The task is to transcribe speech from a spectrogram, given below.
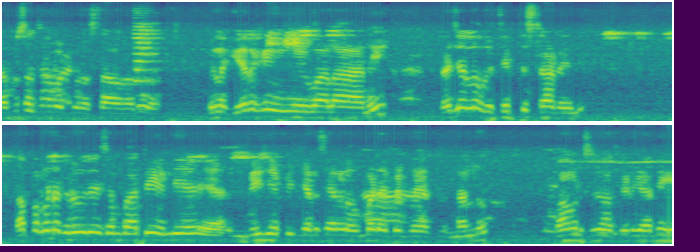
డబ్బు సంచులు పట్టుకుని వస్తా ఉన్నారు. వీళ్ళకి ఏ రకంగా ఇవ్వాలా అని ప్రజల్లో ఒక చర్చ స్టార్ట్ అయింది. తప్పకుండా తెలుగుదేశం పార్టీ ఎన్డీఏ బీజేపీ జనసేనలో ఉమ్మడి పెట్టిన నన్ను మామిడి శ్రీనివాస్ రెడ్డి గారిని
